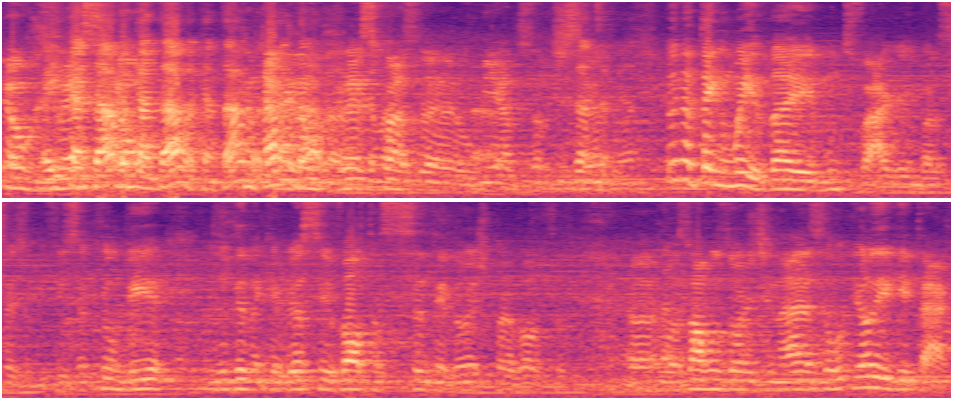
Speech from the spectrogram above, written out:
É um Aí regresso, cantava, é um- cantava, cantava, Cantava, não, cantava, parece aquela- quase ao meados dos anos 60. Exatamente. Eu ainda tenho uma ideia muito vaga, embora seja difícil, que um dia lhe dê na cabeça e volta a 62 para volta uh, os álbuns originais, ele e a guitarra.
